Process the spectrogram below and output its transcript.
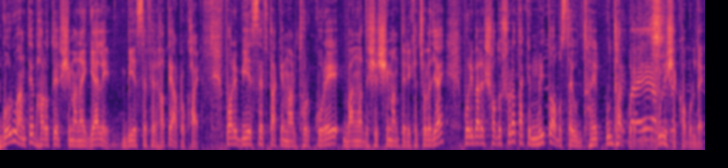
গরু আনতে ভারতের সীমানায় গেলে বিএসএফের হাতে আটক হয়। পরে বিএসএফ তাকে মারধর করে বাংলাদেশের সীমান্তে রেখে চলে যায়। পরিবারের সদস্যরা তাকে মৃত অবস্থায় উদ্ধার উদ্ধার করে পুলিশে খবর দেয়।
